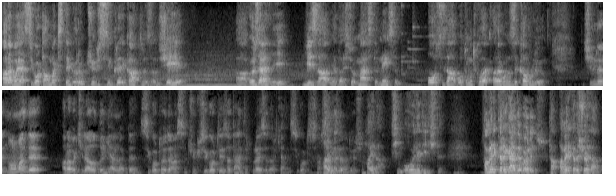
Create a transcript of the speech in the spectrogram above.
arabaya sigorta almak istemiyorum. Çünkü sizin kredi kartınızın şeyi özelliği Visa ya da işte Master neyse o size abi otomatik olarak arabanızı kavurluyor. Şimdi normalde araba kiraladığın yerlerde sigorta ödemezsin. Çünkü sigortayı zaten Enterprise eder kendi sigortasına. Hayır. Sen neden ödüyorsun? Hayır abi. Şimdi o öyle değil işte. Amerika'da Türkiye'de geldi. böyledir. Tamam Amerika'da şöyle abi.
